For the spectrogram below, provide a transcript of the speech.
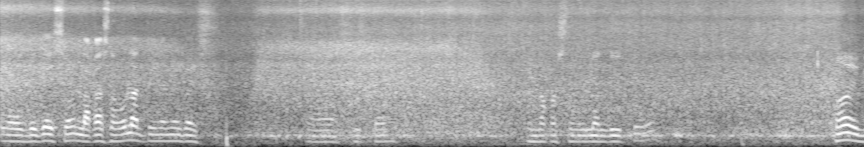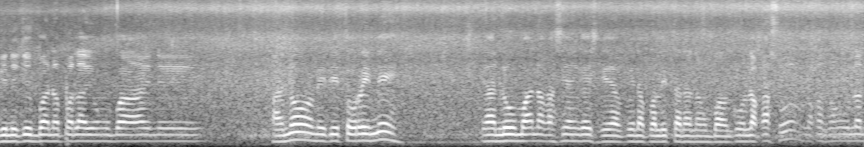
Grabe guys, oh, lakas ng ulan. Tingnan nyo guys. Ah, sita. Ang lakas ng ulan dito. oh. Ay, ginigiba na pala yung bahay ni ano, ni Tito Rene. Yan, luma na kasi yan guys, kaya pinapalitan na ng bago. Lakas oh, lakas ng ulan.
